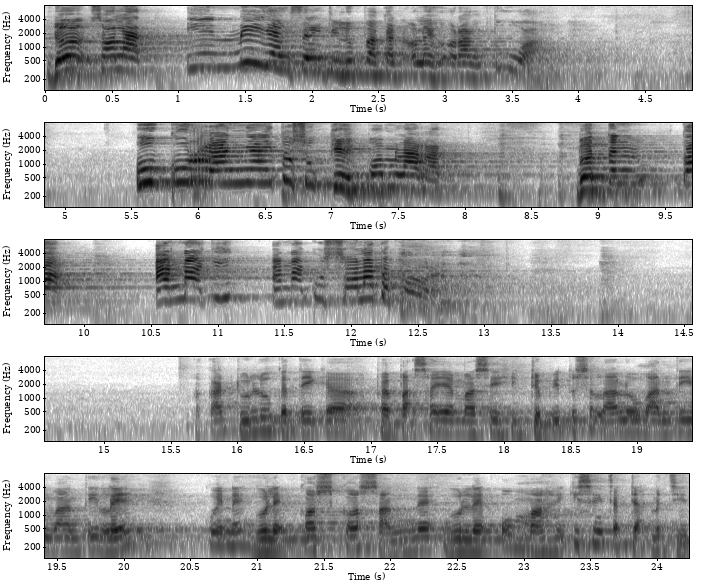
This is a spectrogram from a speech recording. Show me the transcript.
Do salat. Ini yang sering dilupakan oleh orang tua Ukurannya itu sugih pom larat. Boten kok anak anakku sholat apa orang? Maka dulu ketika bapak saya masih hidup itu selalu wanti-wanti le kowe nek golek kos-kosan nek golek omah iki sing cedhak masjid.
